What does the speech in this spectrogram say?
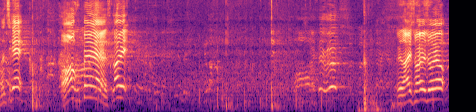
다치게. 아 굿패. 스카이. 네, 나이스. 좋아요 좋아요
